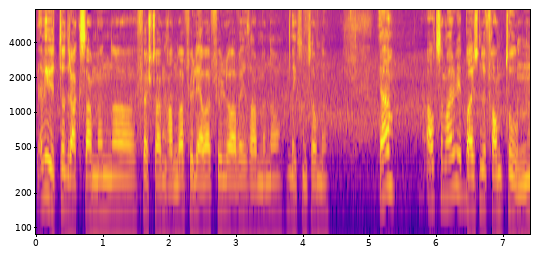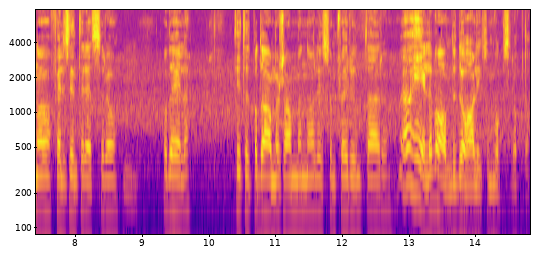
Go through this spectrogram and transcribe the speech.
Vi var ute og drakk sammen. og Første gang han var full, jeg var full, og var vi sammen. og liksom sånn. Ja, alt som var. Vi bare som du fant tonen og felles interesser og, og det hele. Tittet på damer sammen og liksom fløy rundt der. Og, ja, hele vanlige du har liksom vokser opp, da.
